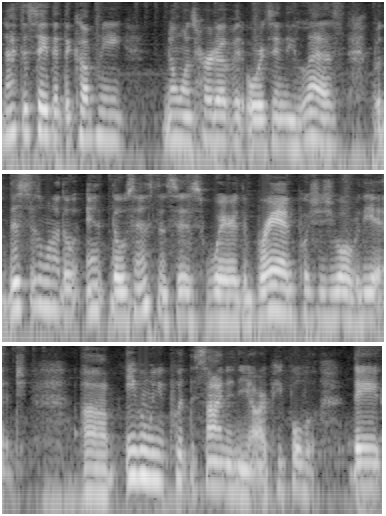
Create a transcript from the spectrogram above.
Not to say that the company no one's heard of it or it's any less. But this is one of those in, those instances where the brand pushes you over the edge. Um, even when you put the sign in the yard, people they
